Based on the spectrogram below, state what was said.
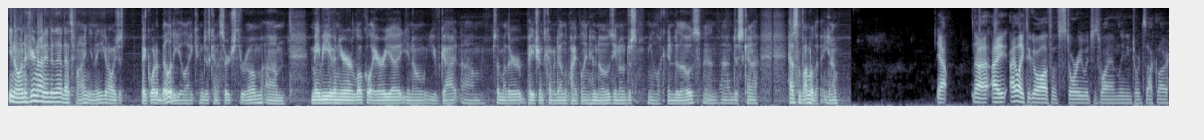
You know, and if you're not into that, that's fine. You know, you can always just pick what ability you like and just kind of search through them. Um, maybe even your local area, you know, you've got um, some other patrons coming down the pipeline. Who knows? You know, just you know, look into those and uh, just kind of have some fun with it. You know. Yeah. Uh, I I like to go off of story, which is why I'm leaning towards Zaklar.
